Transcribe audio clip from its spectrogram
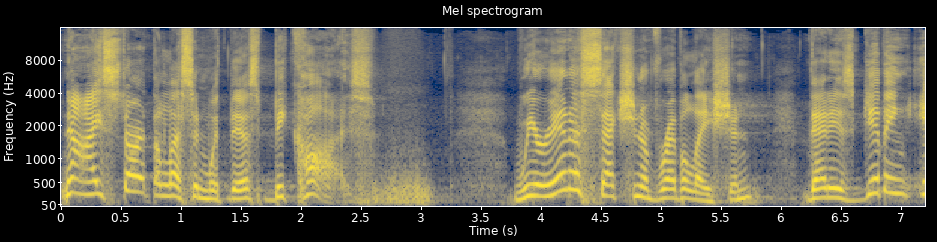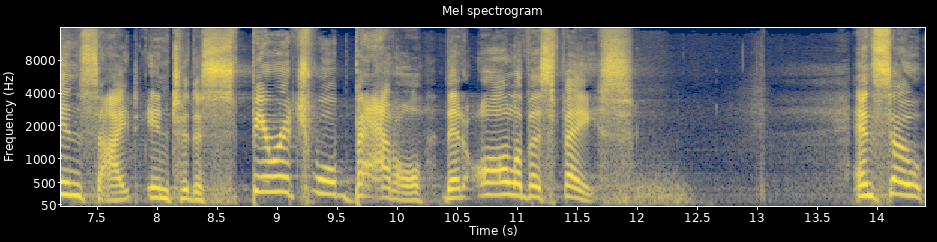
Now, I start the lesson with this because we're in a section of Revelation that is giving insight into the spiritual battle that all of us face. And so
